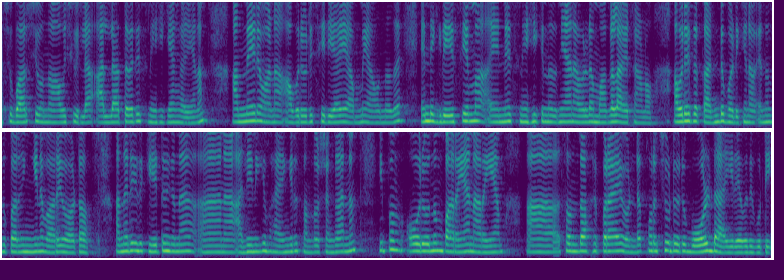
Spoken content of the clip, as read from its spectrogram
ശുപാർശയോ ഒന്നും ആവശ്യമില്ല. അല്ലാത്തവരെ സ്നേഹിക്കാൻ കഴിയണം. അന്നേരമാണ് അവരൊരു ശരിയായ അമ്മയാവുന്നത്. എന്റെ ഗ്രേസിയമ്മ എന്നെ സ്നേഹിക്കുന്നത് ഞാൻ അവരുടെ മകളായിട്ടാണോ? അവരെയൊക്കെ കണ്ടു പഠിക്കണം? എന്നൊക്കെ പറഞ്ഞ് ഇങ്ങനെ പറയുമോ കേട്ടോ. അന്നേരം ഇത് കേട്ട് നിൽക്കുന്ന അലിനിക്ക് ഭയങ്കര സന്തോഷം. കാരണം ഇപ്പം ഓരോന്നും പറയാൻ അറിയാം. സ്വന്തം അഭിപ്രായമുണ്ട്. കുറച്ചുകൂടി ഒരു ബോൾഡായി രേവതിക്കുട്ടി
